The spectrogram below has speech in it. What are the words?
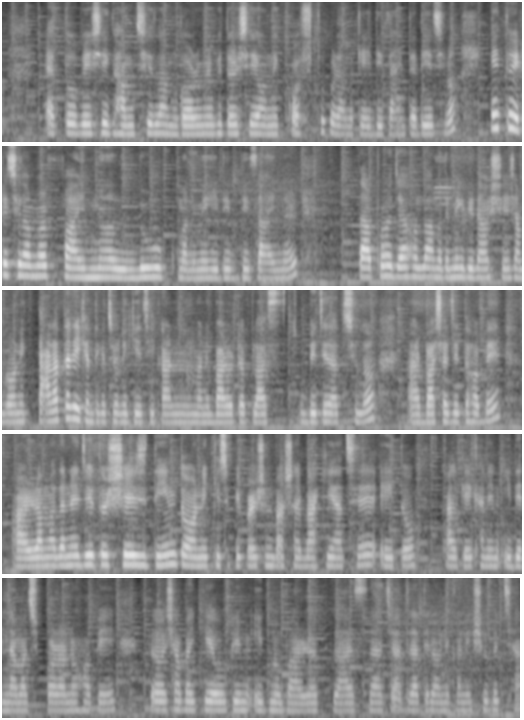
এত বেশি ঘামছিলাম গরমের ভিতরে সে অনেক কষ্ট করে আমাকে এই ডিজাইনটা দিয়েছিল। এই তো এটা ছিল আমার ফাইনাল লুক মানে মেহেদির ডিজাইনার তারপর যা হলো আমাদের মেহেদি দেওয়া শেষ, আমরা অনেক তাড়াতাড়ি এখান থেকে চলে গিয়েছি, কারণ মানে বারোটা প্লাস বেজে যাচ্ছিল, আর বাসায় যেতে হবে। আর রামাদানের যেহেতু শেষ দিন, তো অনেক কিছু প্রিপারেশন বাসায় বাকি আছে। এই তো, কালকে এখানে ঈদের নামাজ পড়ানো হবে। তো সবাইকে অগ্রিম ঈদ মোবারক, প্লাস চাঁদ রাতের অনেক অনেক শুভেচ্ছা।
